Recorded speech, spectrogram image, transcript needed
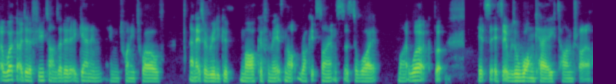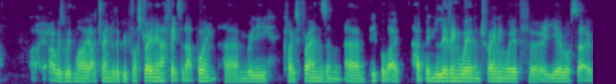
a workout I did a few times. I did it again in, in 2012 and it's a really good marker for me. It's not rocket science as to why it might work, but it's, it's it was a 1K time trial. I, I, was with my I trained with a group of Australian athletes at that point, um, really close friends and um, people that I had been living with and training with for a year or so,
